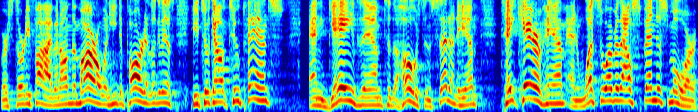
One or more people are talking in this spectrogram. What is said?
Verse 35 And on the morrow, when he departed, look at this, he took out two pence and gave them to the host, and said unto him, Take care of him, and whatsoever thou spendest more,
